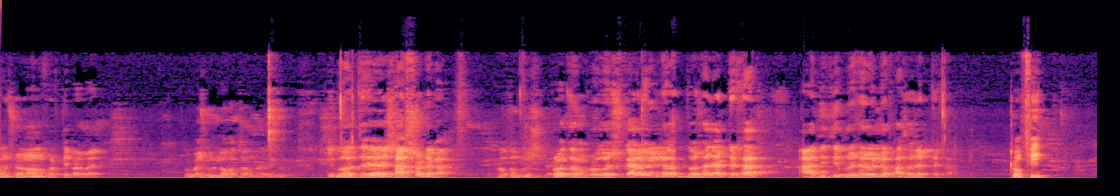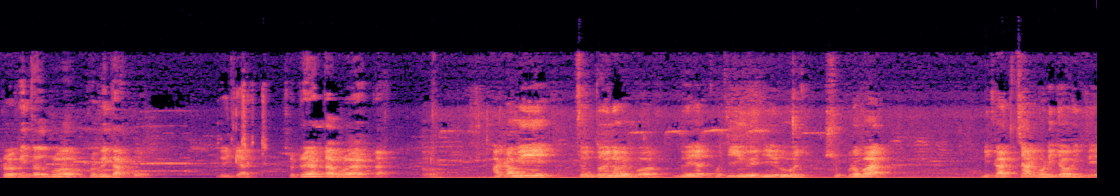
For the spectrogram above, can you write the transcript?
অংশগ্রহণ করতে পারবে। প্রবেশ মূল্য কত আমরা এগুলো? সাতশো টাকা। প্রথম পুরস্কার। প্রথম পুরস্কার হইল দশ হাজার টাকা আর দ্বিতীয় পুরস্কার হইল পাঁচ হাজার টাকা। ট্রফি? ট্রফি তো বড় ট্রফি থাকব দুইটা। ছোট একটা বড় একটা। আগামী চোদ্দই নভেম্বর দুই হাজার পঁচিশ ইংরেজি রোজ শুক্রবার বিকাল চার কোটিকা হইতে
